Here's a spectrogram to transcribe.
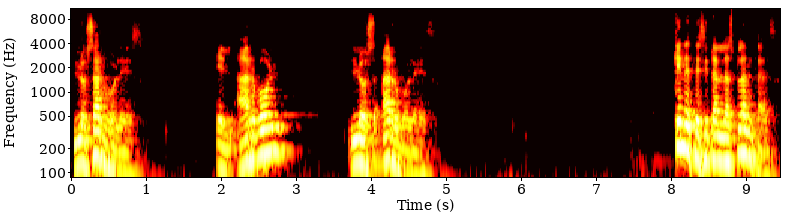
los árboles. El árbol, los árboles. ¿Qué necesitan las plantas?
